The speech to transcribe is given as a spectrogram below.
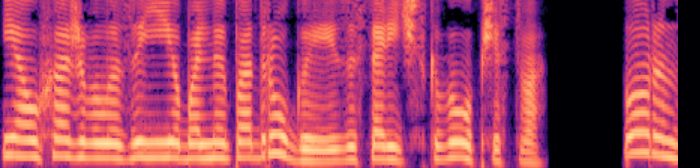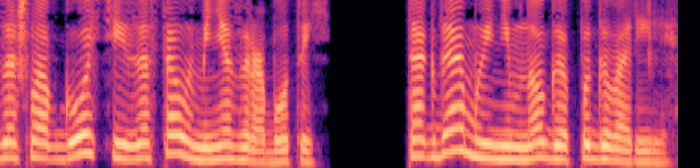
Я ухаживала за ее больной подругой из исторического общества. Лорен зашла в гости и застала меня за работой. Тогда мы немного поговорили.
